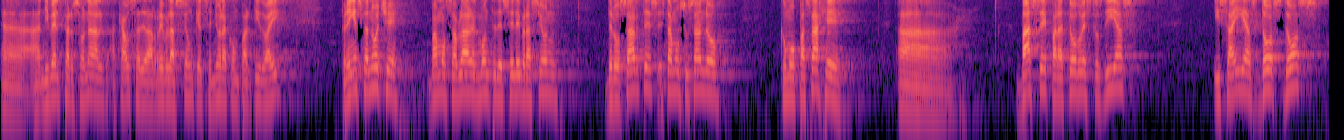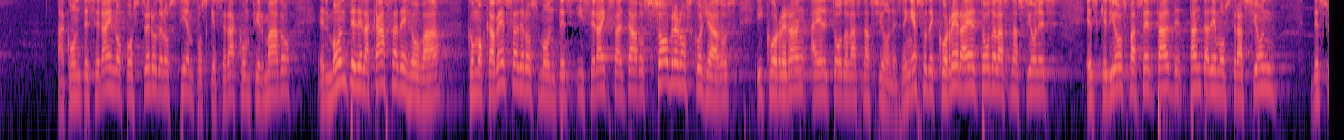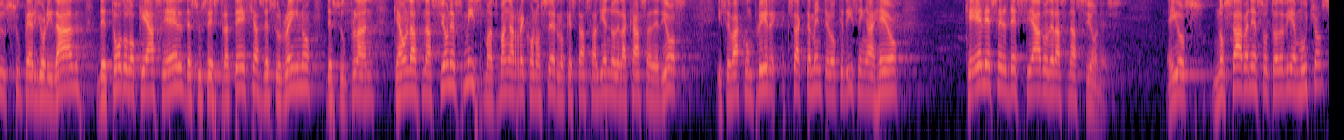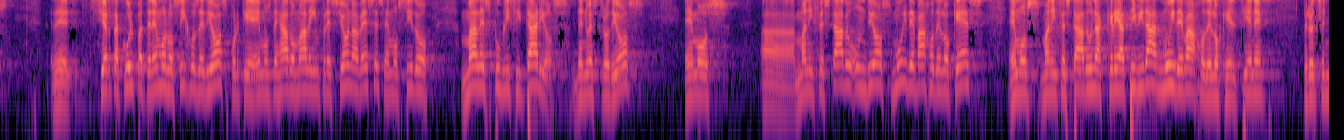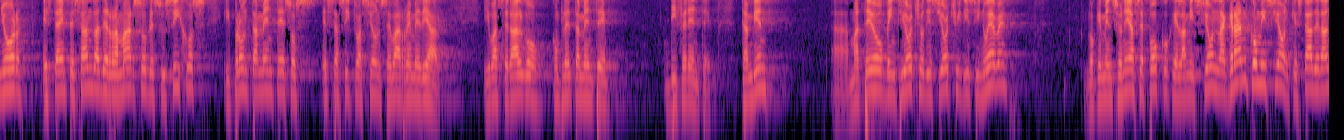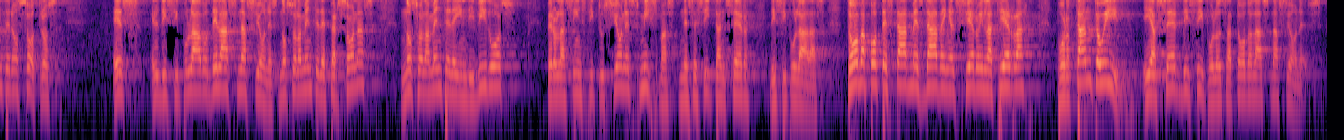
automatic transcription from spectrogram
uh, a nivel personal, a causa de la revelación que el Señor ha compartido ahí. Pero en esta noche vamos a hablar del monte de celebración de los artes. Estamos usando como pasaje uh, base para todos estos días Isaías 2.2. Acontecerá en lo postrero de los tiempos que será confirmado el monte de la casa de Jehová como cabeza de los montes y será exaltado sobre los collados y correrán a él todas las naciones. En eso de correr a él todas las naciones es que Dios va a hacer tal de, tanta demostración de su superioridad, de todo lo que hace Él, de sus estrategias, de su reino, de su plan, que aun las naciones mismas van a reconocer lo que está saliendo de la casa de Dios y se va a cumplir exactamente lo que dice en Ageo, que Él es el deseado de las naciones. Ellos no saben eso todavía muchos. De cierta culpa tenemos los hijos de Dios porque hemos dejado mala impresión a veces, hemos sido males publicitarios de nuestro Dios, hemos uh, manifestado un Dios muy debajo de lo que es, hemos manifestado una creatividad muy debajo de lo que Él tiene, pero el Señor está empezando a derramar sobre sus hijos y prontamente esa situación se va a remediar y va a ser algo completamente diferente. También uh, Mateo 28, 18 y 19, lo que mencioné hace poco, que la misión, la gran comisión que está delante de nosotros es el discipulado de las naciones, no solamente de personas, no solamente de individuos, pero las instituciones mismas necesitan ser discipuladas. Toda potestad me es dada en el cielo y en la tierra, por tanto id y hacer discípulos a todas las naciones.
